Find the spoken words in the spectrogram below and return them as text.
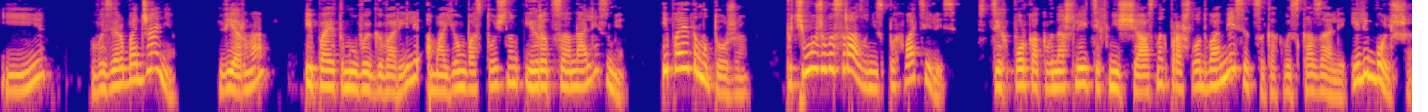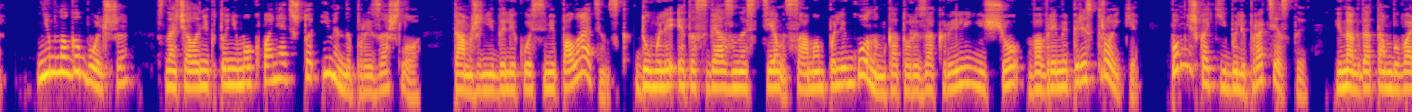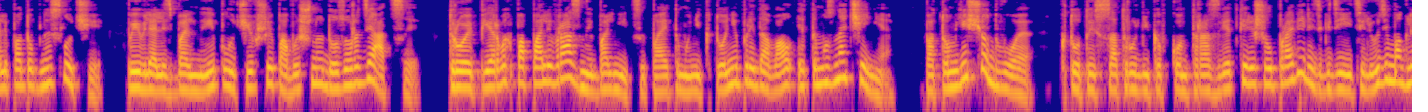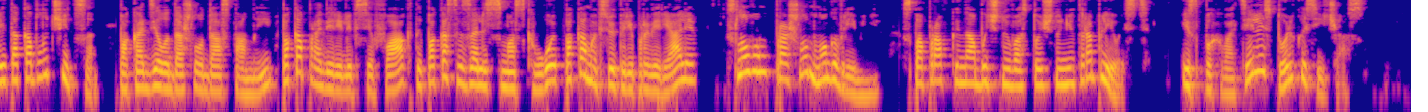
и в Азербайджане. Верно? И поэтому вы говорили о моем восточном иррационализме. И поэтому тоже. Почему же вы сразу не спохватились? С тех пор, как вы нашли этих несчастных, прошло два месяца, как вы сказали, или больше? Немного больше, Сначала никто не мог понять, что именно произошло. Там же недалеко Семипалатинск. Думали, это связано с тем самым полигоном, который закрыли еще во время перестройки. Помнишь, какие были протесты? Иногда там бывали подобные случаи. Появлялись больные, получившие повышенную дозу радиации. Трое первых попали в разные больницы, поэтому никто не придавал этому значения. Потом еще двое. Кто-то из сотрудников контрразведки решил проверить, где эти люди могли так облучиться. Пока дело дошло до Астаны, пока проверили все факты, пока связались с Москвой, пока мы все перепроверяли. Словом, прошло много времени. С поправкой на обычную восточную неторопливость. И спохватились только сейчас.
